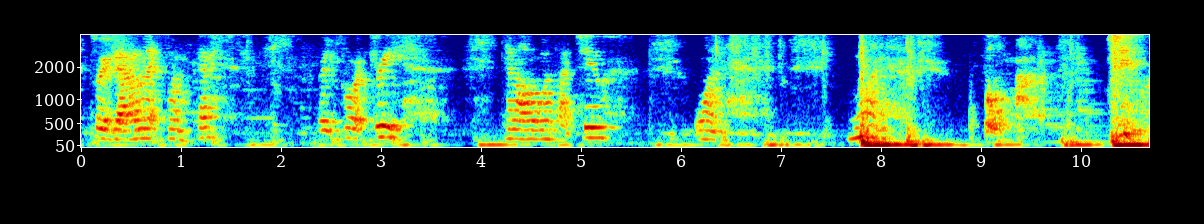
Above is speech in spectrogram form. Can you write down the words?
That's where you're jabbing on the next one, okay? Ready for it. Three. Ten all on one side. Two. One. One. Boom. Two.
